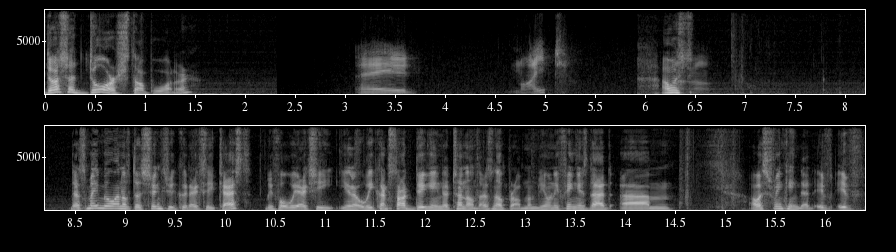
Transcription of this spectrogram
Does a door stop water? A might? I was Oh. that's maybe one of the things we could actually test before we actually, you know, we can start digging the tunnel. That's no problem. The only thing is that um, I was thinking that if if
